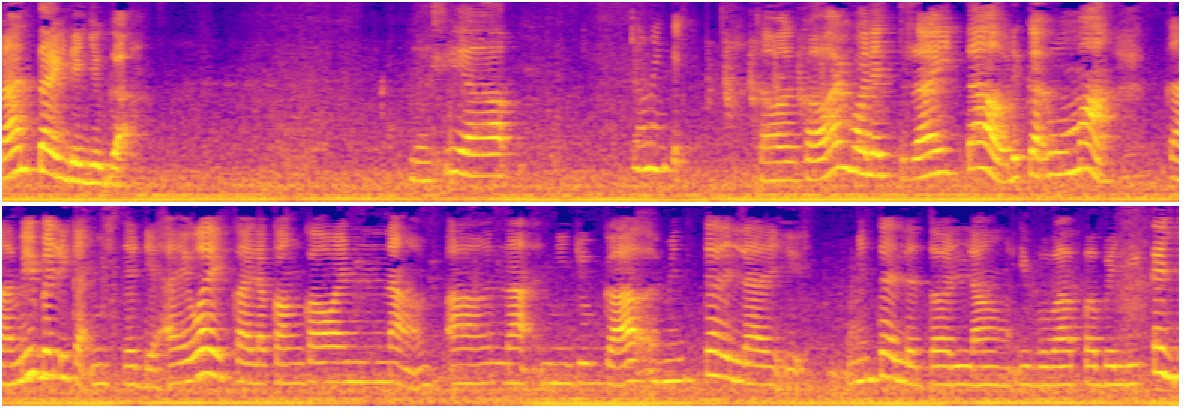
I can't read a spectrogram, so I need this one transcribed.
Rantai dia juga. Dah siap. Jom ikut. Kawan-kawan boleh try tau dekat rumah. Kami beli kat Mr. DIY. Kalau kawan-kawan nak uh, nak ni juga, mintalah mintalah tolong ibu bapa belikan.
